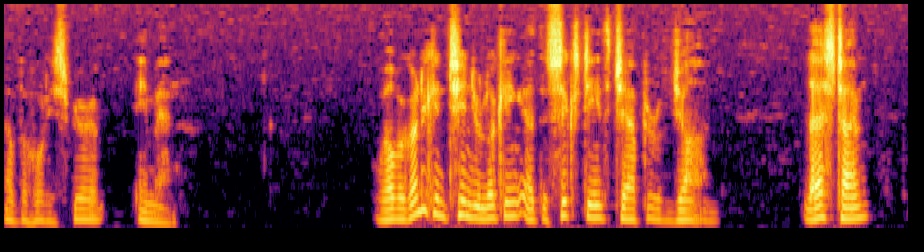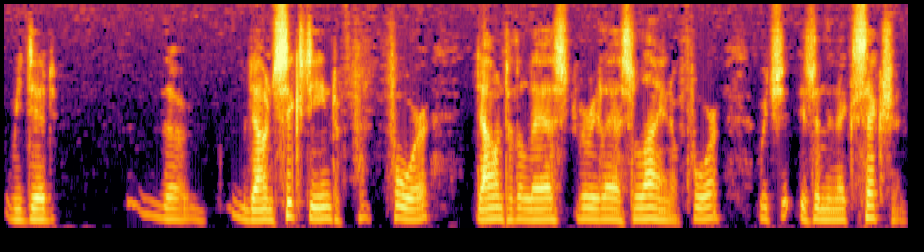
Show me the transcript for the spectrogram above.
of the Holy Spirit. Amen. Well, we're going to continue looking at the 16th chapter of John. Last time we did the down 16 to 4, down to the last, very last line of 4, which is in the next section.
